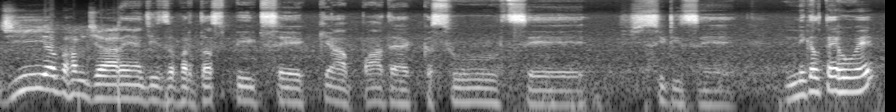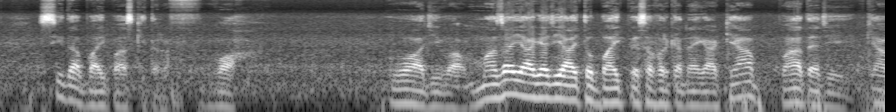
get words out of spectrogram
जी, अब हम जा रहे हैं जी ज़बरदस्त स्पीड से। क्या बात है, कसूर से सिटी से। निकलते हुए सीधा बाईपास की तरफ़। वाह। वाह जी वाह। मज़ा ही आ गया जी आज तो बाइक पे सफ़र करने का। क्या बात है जी। क्या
